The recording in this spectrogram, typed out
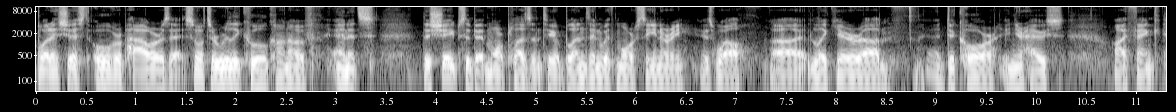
but it just overpowers it. So it's a really cool kind of and it's the shape's a bit more pleasant too. It blends in with more scenery as well uh, like your um, decor in your house I think.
